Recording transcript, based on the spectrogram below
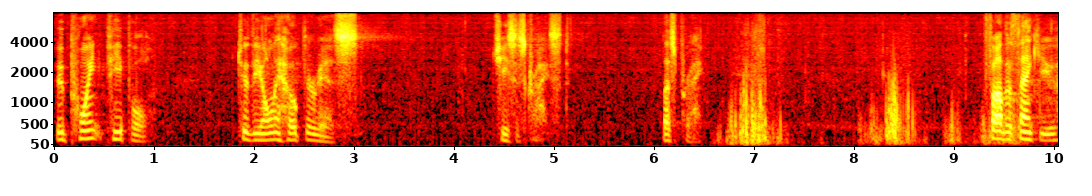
who point people to the only hope there is Jesus Christ. Let's pray. Father, thank you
